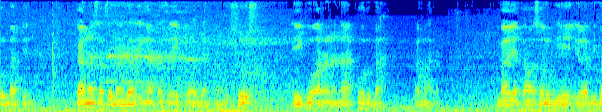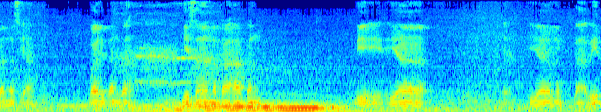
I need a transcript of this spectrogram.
kurbatin karena satu nazar ingatan seiki wajah kang khusus iku orang anak kurbah kamar. Bal yatawassalu bihi ila riba nasihati balikanlah bisa akan bi ya ya muktarid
